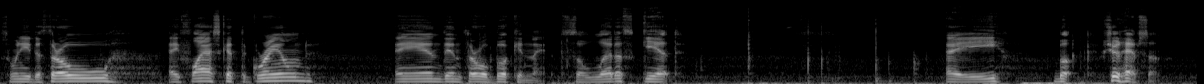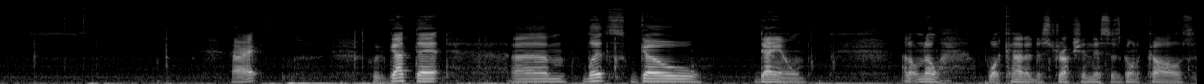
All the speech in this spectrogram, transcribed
So we need to throw a flask at the ground and then throw a book in that. So let us get a book. Should have some. Alright. We've got that. Um, let's go down. I don't know what kind of destruction this is going to cause.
